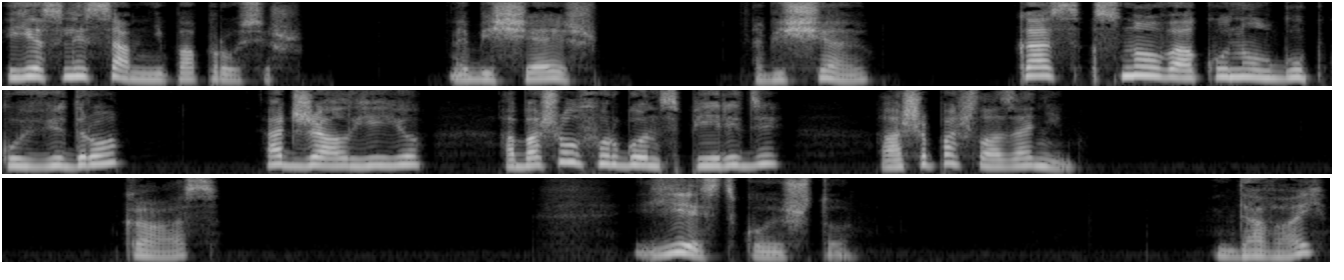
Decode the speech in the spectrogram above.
если сам не попросишь. Обещаешь? Обещаю. Кас снова окунул губку в ведро, отжал ее, обошел фургон спереди, Аша пошла за ним. Кас. Есть кое-что. «Давай».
